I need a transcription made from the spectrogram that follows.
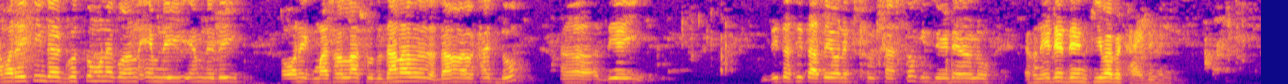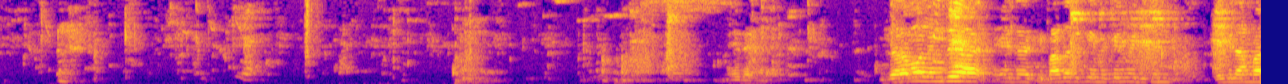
আমার এই তিনটার গ্রোথ তো মনে করেন এমনি, এমনিতেই অনেক মাসাল্লাহ শুধু দানা দানার খাদ্য দিয়েই দিতেছি তাতে অনেক সুস্বাস্থ্য কিন্তু এটা হলো, এখন এটা দেন, কীভাবে খাই দেবেন যারা বলেন যে বাজারে কেমিক্যাল মেডিসিন এগুলো আমরা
